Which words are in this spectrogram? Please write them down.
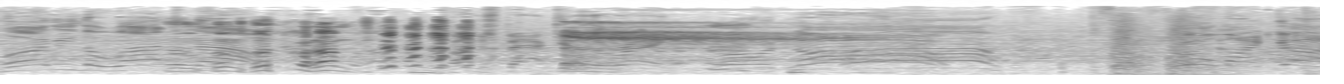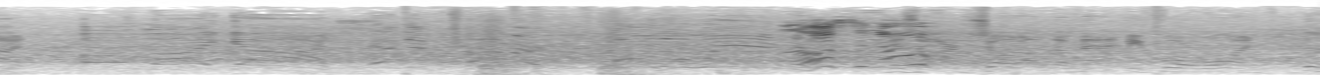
Climbing the ladder now. Look what I'm doing. Comes back into the ring. Oh, no! Oh, my God. Oh, my God. And the cover for the win. Austin, His arm showed off the mat before one. The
